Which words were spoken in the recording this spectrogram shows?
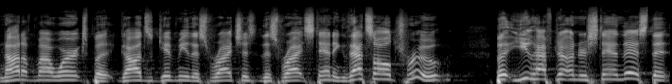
Not of my works, but God's give me this righteous, this right standing. That's all true. But you have to understand this that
